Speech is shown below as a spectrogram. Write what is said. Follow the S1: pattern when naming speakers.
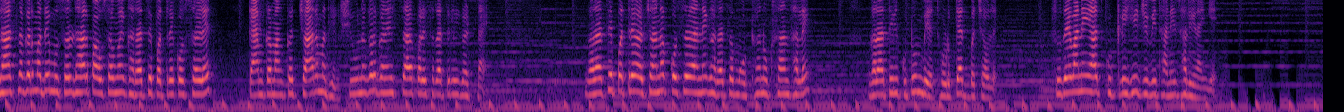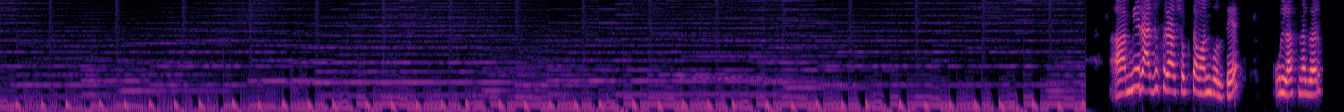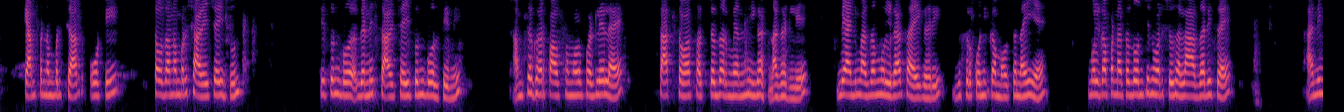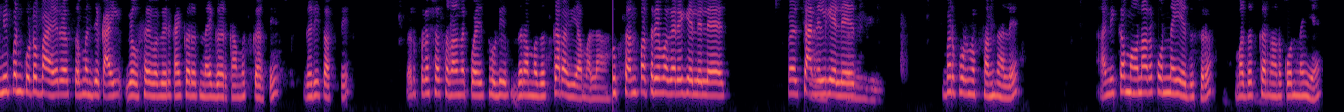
S1: उल्हासनगरमध्ये मुसळधार पावसामुळे घराचे पत्रे कोसळले कॅम्प क्रमांक चार मधील शिवनगर गणेश चाळ परिसरातील ही घटना आहे. घराचे पत्रे अचानक कोसळल्याने घराचं मोठं नुकसान झाले घरातील कुटुंबीय थोडक्यात बचावले सुदैवाने यात कुठलीही जीवितहानी झाली नाहीये.
S2: मी राजश्री अशोक चव्हाण बोलते. उल्हासनगर कॅम्प नंबर चार ओटी चौदा नंबर शाळेच्या इथून. तिथून बो- गणेश चाळच्या इथून बोलते मी. आमचं घर पावसामुळे पडलेलं आहे. सात सव्वा सातच्या दरम्यान ही घटना घडली आहे. मी आणि माझा मुलगाच आहे घरी. दुसरं कोणी कमवतं नाहीये. मुलगा पण आता दोन तीन वर्ष झाला आजारीच आहे. आणि मी पण कुठं बाहेर असं म्हणजे काही व्यवसाय वगैरे काही करत नाही. घरकामच करते. घरीच असते. तर प्रशासनानं काही थोडी जरा मदत करावी आम्हाला. नुकसान पत्रे वगैरे गेलेले आहेत. परत चॅनेल गेलेत. भरपूर नुकसान झाले आणि कमावणार कोण नाहीये दुसरं. मदत करणार कोण नाहीये.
